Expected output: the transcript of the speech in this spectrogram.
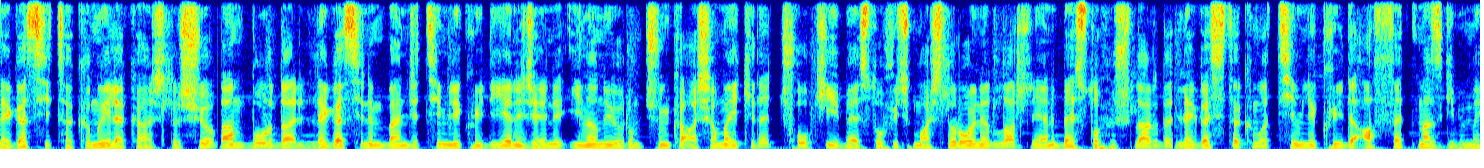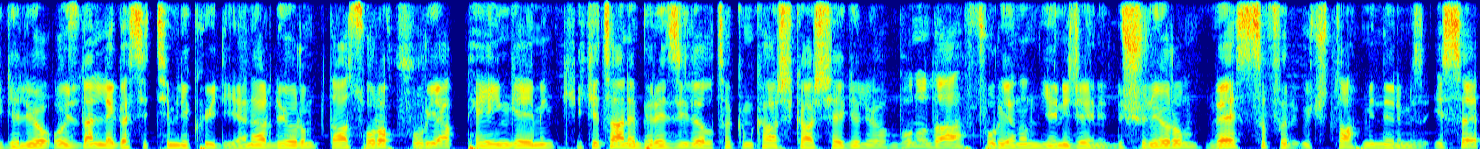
Legacy takımıyla karşılaşıyor. Ben burada Legacy'nin bence Team Liquid'i yeneceğini inanıyorum. Çünkü aşama 2'de çok iyi Best of 3 maçları oynadılar. Yani Best of 3'lerde Legacy takımı Team Liquid'i affetmez gibime geliyor. O yüzden Legacy Team Liquid'i yener diyorum. Daha sonra Furia, Pain Gaming. iki tane Brezilyalı takım karşı karşıya geliyor. Bunu da Furia'nın yeneceğini düşünüyorum. Ve 0-3 tahminlerimiz ise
